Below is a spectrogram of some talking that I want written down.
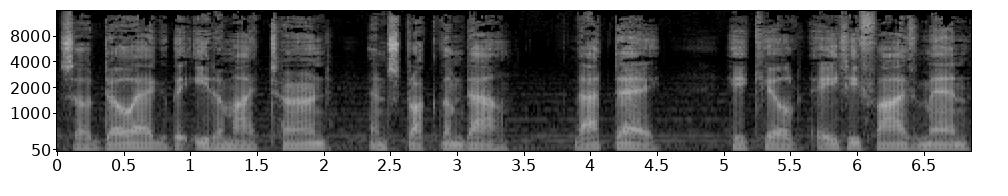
So Doeg the Edomite turned and struck them down. That day he killed eighty five men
